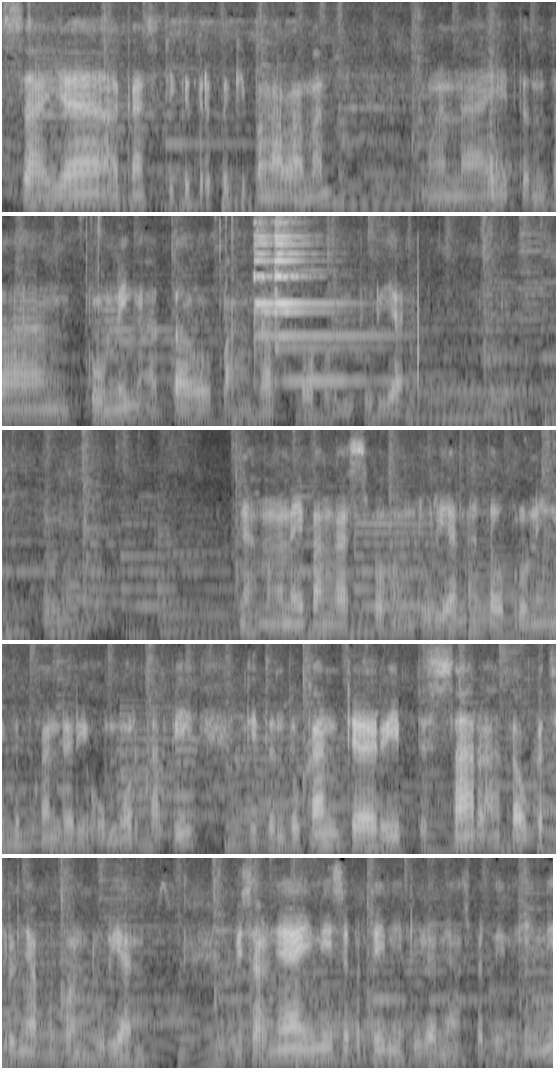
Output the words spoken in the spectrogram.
saya akan sedikit berbagi pengalaman mengenai tentang pruning atau pangkas pohon durian Nah, mengenai pangkas pohon durian atau pruning itu bukan dari umur, tapi ditentukan dari besar atau kecilnya pohon durian. Misalnya ini seperti ini durian yang seperti ini. Ini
